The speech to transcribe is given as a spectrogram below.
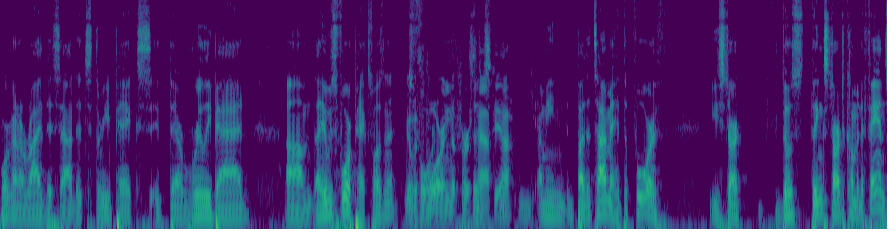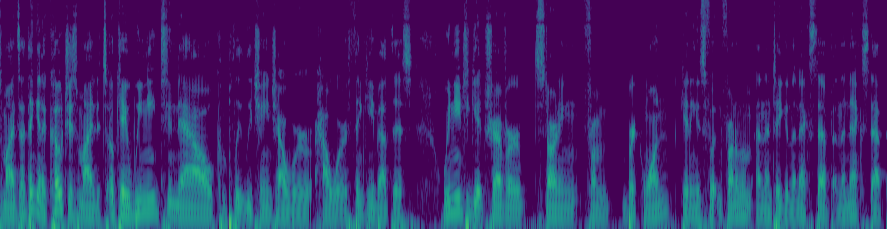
we're gonna ride this out. It's three picks. It, they're really bad. Um, it was four picks, wasn't it? it was four, in the first So half. Yeah, I mean, by the time I hit the fourth, you start those things start to come into fans' minds. I think in a coach's mind, it's okay. We need to now completely change how we're how we're thinking about this. We need to get Trevor starting from brick one, getting his foot in front of him, and then taking the next step and the next step,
